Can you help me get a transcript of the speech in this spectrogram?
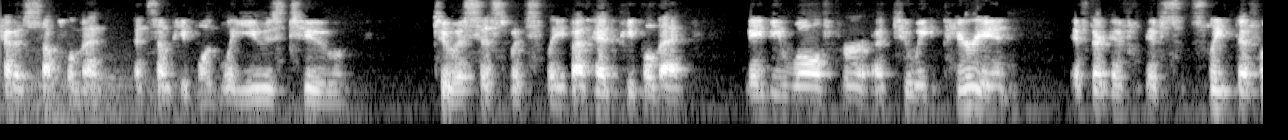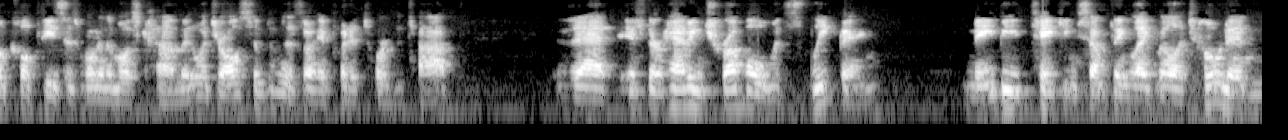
kind of supplement that some people will use to to assist with sleep. I've had people that maybe will for a two week period, if they're if, if sleep difficulties is one of the most common withdrawal symptoms, so I put it toward the top. That if they're having trouble with sleeping, maybe taking something like melatonin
